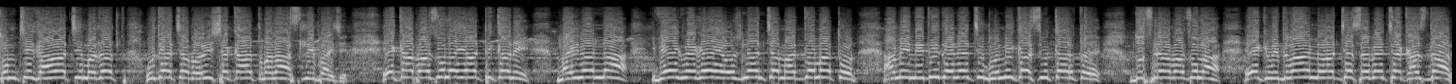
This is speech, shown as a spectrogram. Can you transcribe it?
तुमची गावाची मदत उद्याच्या भविष्यकाळात मला असली पाहिजे. एका बाजूला या ठिकाणी महिलांना वेगवेगळ्या योजनांच्या माध्यमातून आम्ही निधी देण्याची भूमिका स्वीकारतोय. दुसऱ्या बाजूला एक विद्वान राज्यसभेचे खासदार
